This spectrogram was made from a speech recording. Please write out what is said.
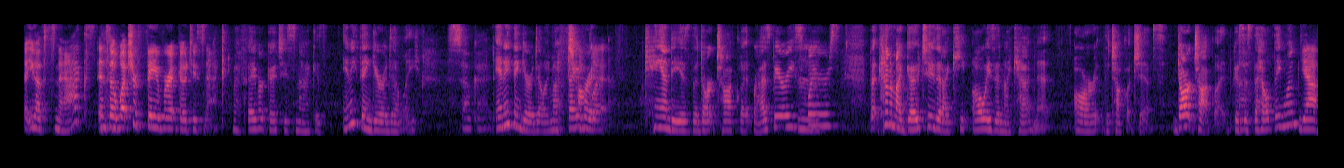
that you have snacks. And Uh-huh. so, what's your favorite go to snack? My favorite go-to snack is anything Ghirardelli. So good. Anything Ghirardelli. My favorite Chocolate. candy is the dark chocolate raspberry Mm. But kind of my go-to that I keep always in my cabinet are the chocolate chips. Dark chocolate because it's the ah. healthy one. Yeah.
